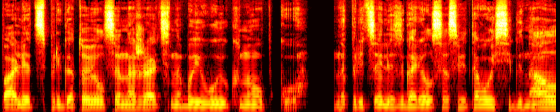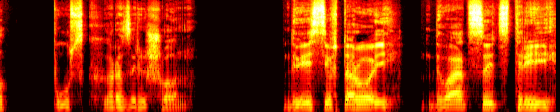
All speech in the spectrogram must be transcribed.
Палец приготовился нажать на боевую кнопку. На прицеле загорелся световой сигнал. Пуск разрешен. «202-й! 23!»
